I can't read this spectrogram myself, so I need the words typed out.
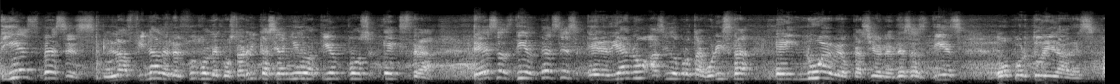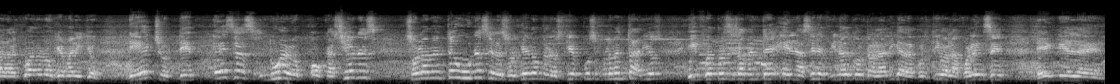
Diez veces las finales del fútbol de Costa Rica se han ido a tiempos extra. De esas diez veces, Herediano ha sido protagonista en nueve ocasiones de esas diez oportunidades para el cuadro que. De hecho, de esas nueve ocasiones, solamente una se resolvieron en los tiempos suplementarios y fue precisamente en la serie final contra la Liga Deportiva La En el eh,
